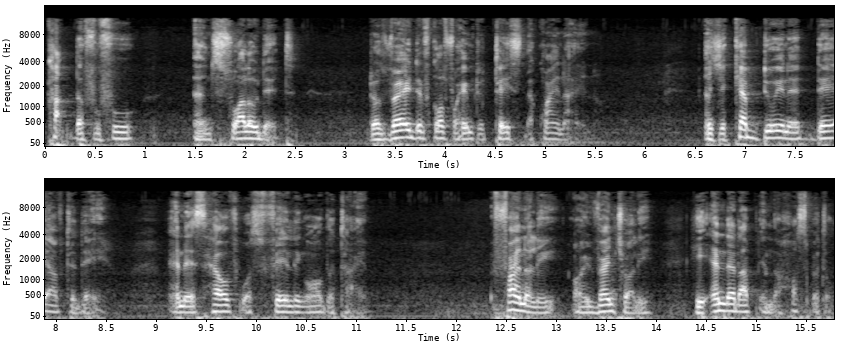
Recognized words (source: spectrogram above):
cut the fufu and swallowed it, it was very difficult for him to taste the quinine. And she kept doing it day after day. and his health was failing all the time. Finally, or eventually, he ended up in the hospital.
